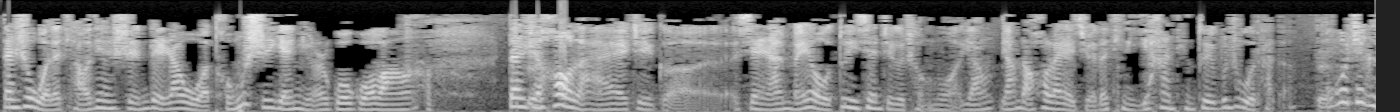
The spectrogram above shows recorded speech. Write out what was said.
但是我的条件是你得让我同时演女儿国国王。但是后来这个显然没有兑现这个承诺，杨杨导后来也觉得挺遗憾，挺对不住他的。不过这个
